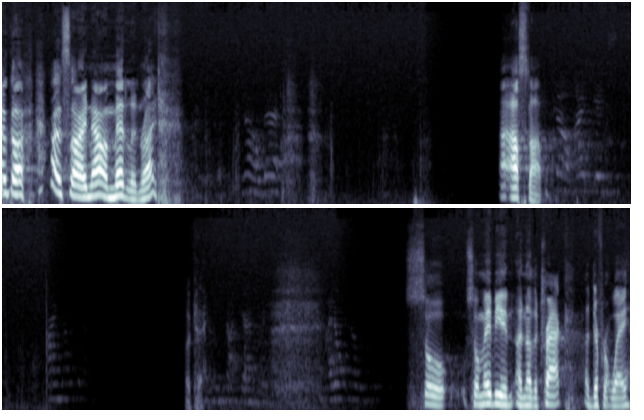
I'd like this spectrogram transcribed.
I'm going, I'm sorry, now I'm meddling, right? I'll stop. Okay. So, so maybe another track, a different way,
